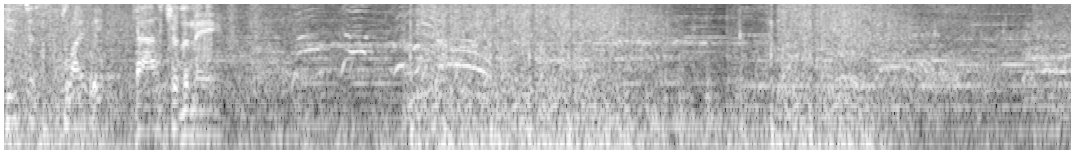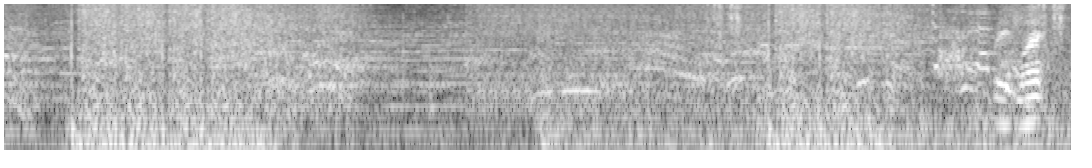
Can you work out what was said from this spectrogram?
He's just slightly faster than me. Wait, what?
